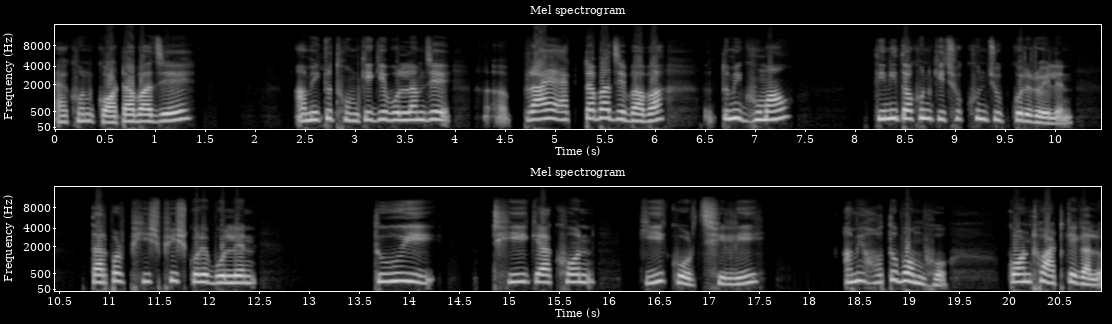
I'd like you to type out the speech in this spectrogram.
এখন কটা বাজে? আমি একটু থমকে গিয়ে বললাম যে, প্রায় একটা বাজে বাবা, তুমি ঘুমাও। তিনি তখন কিছুক্ষণ চুপ করে রইলেন। তারপর ফিস ফিস করে বললেন, তুই ঠিক এখন কি করছিলি? আমি হতবম্ভ। কণ্ঠ আটকে গেল।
